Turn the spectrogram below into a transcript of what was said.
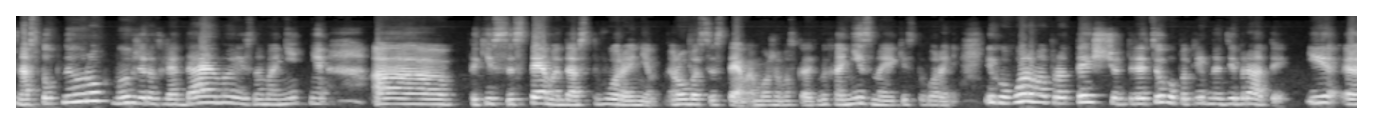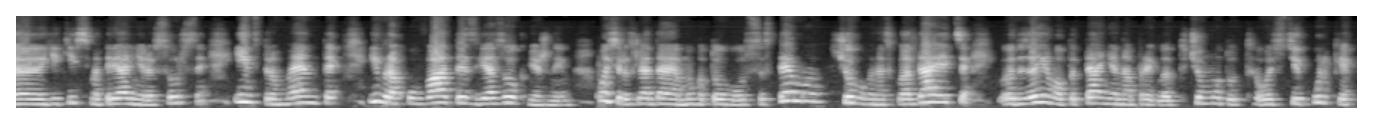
Наступний урок ми вже розглядаємо різноманітні а, такі системи, да, створені, робосистеми, можемо сказати, механізми, які створені. І говоримо про те, що для цього потрібно зібрати і е, якісь матеріальні ресурси, і інструменти, і врахувати зв'язок між ним. Ось розглядаємо готову систему, з чого вона складається. Задаємо питання, наприклад, чому тут ось ці кульки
